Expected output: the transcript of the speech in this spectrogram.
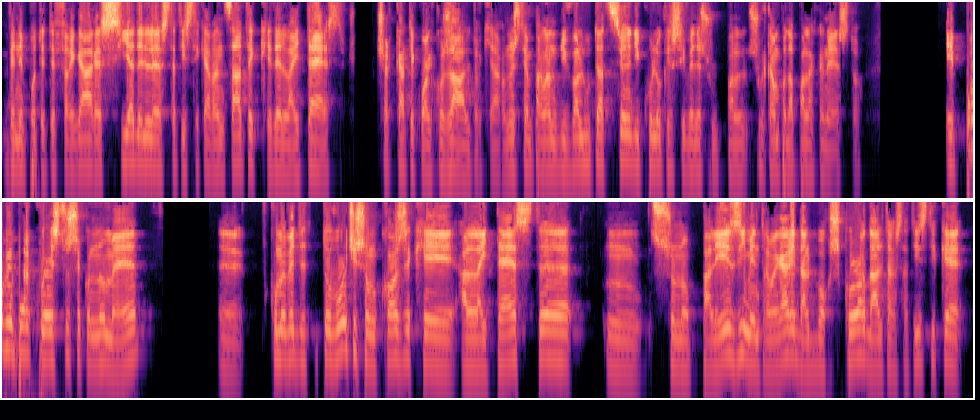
ve ne potete fregare sia delle statistiche avanzate che dell'eye test cercate qualcos'altro, chiaro. Noi stiamo parlando di valutazione di quello che si vede sul, pal- sul campo da pallacanestro. E proprio per questo, secondo me, eh, come avete detto voi, ci sono cose che all'eye test mh, mm, sono palesi, mentre magari dal box score, da altre statistiche,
